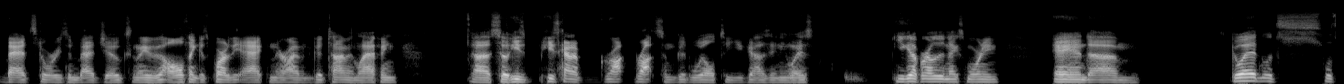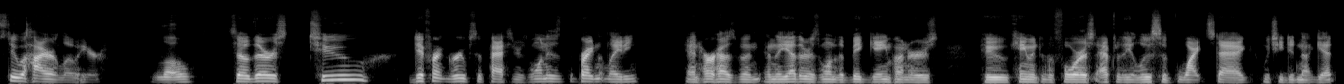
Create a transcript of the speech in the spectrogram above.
bad stories and bad jokes, and they all think it's part of the act, and they're having a good time and laughing. Uh, so he's he's kind of brought, brought some goodwill to you guys, anyways. You get up early the next morning, and um, go ahead. Let's let's do a high or low here. low. So there's two different groups of passengers. One is the pregnant lady and her husband, and the other is one of the big game hunters who came into the forest after the elusive white stag, which he did not get.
